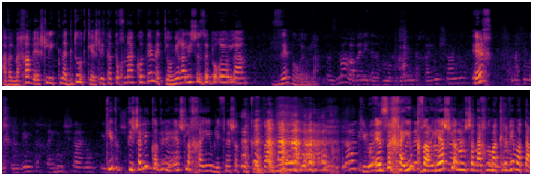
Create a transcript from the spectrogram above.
אבל מאחר ויש לי התנגדות, כי יש לי את התוכנה הקודמת, לא נראה לי שזה בורא עולם. זה בורא עולם. אז מה, רבנית, אנחנו מקריבים את החיים שלנו? איך? אנחנו מקריבים את החיים כאילו, תשאלי קודם אם יש לך חיים לפני שאת מקריבה. כאילו איזה חיים כבר יש לנו שאנחנו מקריבים אותם.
